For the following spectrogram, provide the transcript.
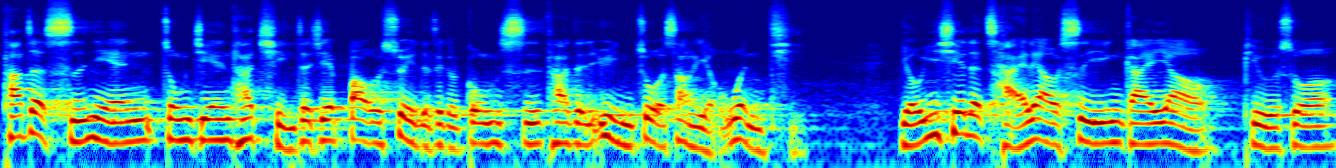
他这十年中间，他请这些报税的这个公司，他的运作上有问题，有一些的材料是应该要，譬如说，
